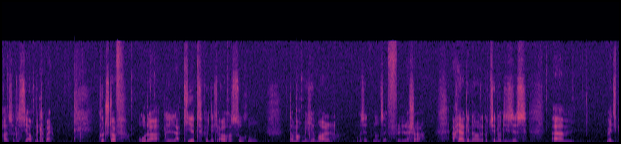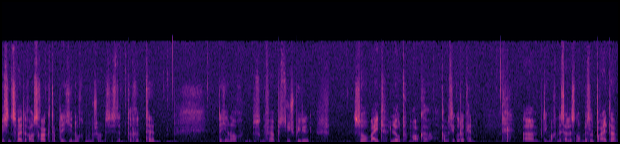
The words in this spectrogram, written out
Also das ist ja auch mit dabei. Kunststoff oder lackiert könnte ich auch aussuchen. Dann machen wir hier mal, wo sind denn unsere Flasher? Ach ja, genau, da gibt es hier nur dieses, ähm, wenn es ein bisschen zu weit rausragt, habt ihr hier noch, mal schauen, das ist der dritte. Habt ihr hier noch bis ungefähr bis die Spiegel. So White Load Marker, kann man sie gut erkennen. Ähm, die machen das alles noch ein bisschen breiter.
